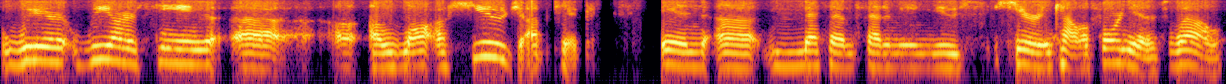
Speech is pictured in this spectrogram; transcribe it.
We're we are seeing uh, a a, a huge uptick in uh, methamphetamine use here in California as well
